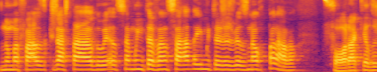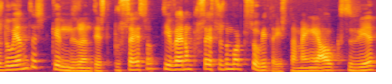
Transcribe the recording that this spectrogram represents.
numa fase que já está a doença muito avançada e muitas das vezes não reparável. Fora aqueles doentes que durante este processo tiveram processos de morte súbita. Isto também é algo que se vê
